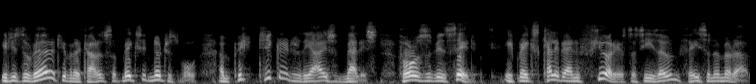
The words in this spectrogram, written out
It is the rarity of an occurrence that makes it noticeable, and particularly to the eyes of malice, for as has been said, it makes Caliban furious to see his own face in a mirror.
